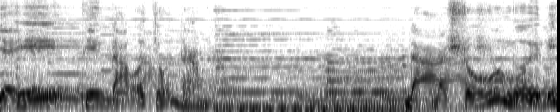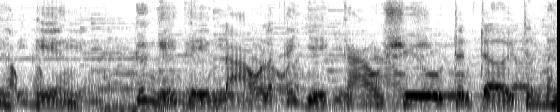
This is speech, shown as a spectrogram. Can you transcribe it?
Vậy thiền đạo ở chỗ nào? Đa số người đi học thiền, Cứ nghĩ thiền đạo là cái gì cao siêu trên trời trên mây.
